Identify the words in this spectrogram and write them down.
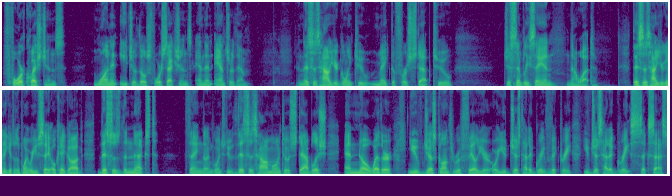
four questions, one in each of those four sections, and then answer them. And this is how you're going to make the first step to just simply saying, now what? This is how you're going to get to the point where you say, okay, God, this is the next thing that I'm going to do. This is how I'm going to establish and know whether you've just gone through a failure or you just had a great victory, you've just had a great success,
